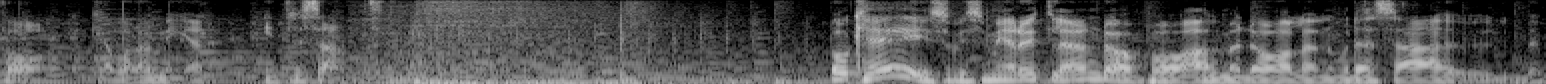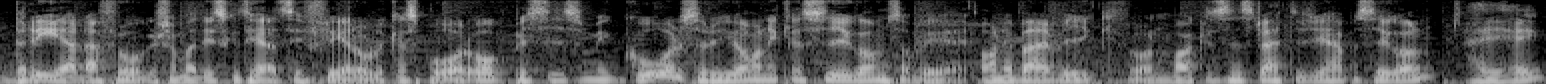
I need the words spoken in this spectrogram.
Vad kan vara mer intressant? Okej, så vi summerar ytterligare en dag på Almedalen och dessa breda frågor som har diskuterats i flera olika spår. Och precis som igår så är det jag, Niklas Sygholm, så har vi Arne Bergvik från Markets and Strategy här på Sygholm. Hej, hej.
